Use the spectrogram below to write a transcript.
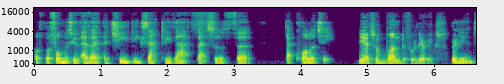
of performers who ever achieved exactly that, that sort of, uh, that quality. Yeah, so wonderful lyrics. Brilliant.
